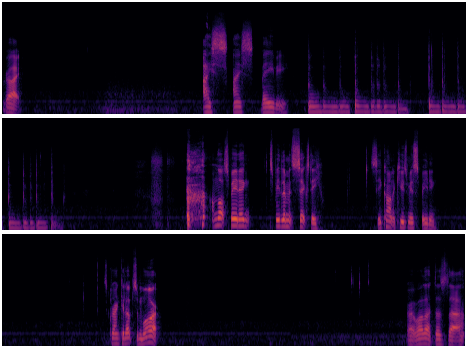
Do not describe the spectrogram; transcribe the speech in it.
Right. Ice, ice, baby. I'm not speeding. Speed limit's 60. So you can't accuse me of speeding. Let's crank it up some more. Right, while that does that...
